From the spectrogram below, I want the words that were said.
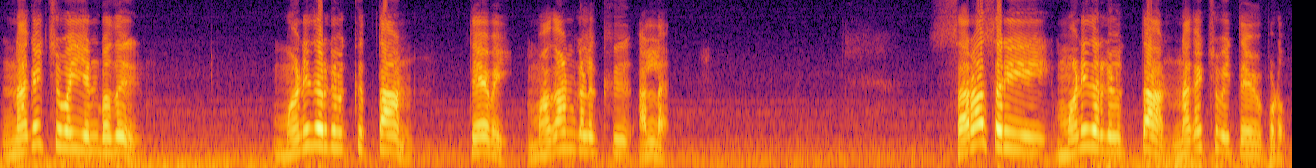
நகைச்சுவை என்பது மனிதர்களுக்குத்தான் தேவை மகான்களுக்கு அல்ல. சராசரி மனிதர்களுக்குத்தான் நகைச்சுவை தேவைப்படும்.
